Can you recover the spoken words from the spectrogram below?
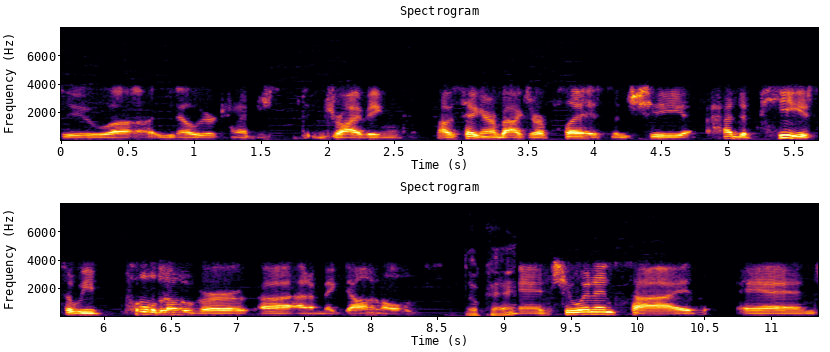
to, uh, you know, we were kind of just driving. I was taking her back to her place, and she had to pee. So we pulled over uh, at a McDonald's, Okay. and she went inside and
